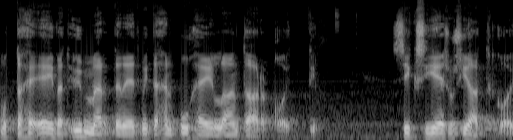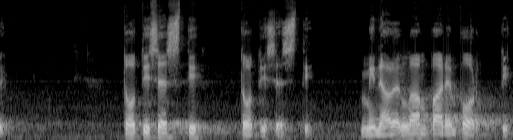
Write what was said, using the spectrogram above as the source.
mutta he eivät ymmärtäneet, mitä hän puheillaan tarkoitti. Siksi Jeesus jatkoi. Totisesti, totisesti, minä olen lampaiden portti.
